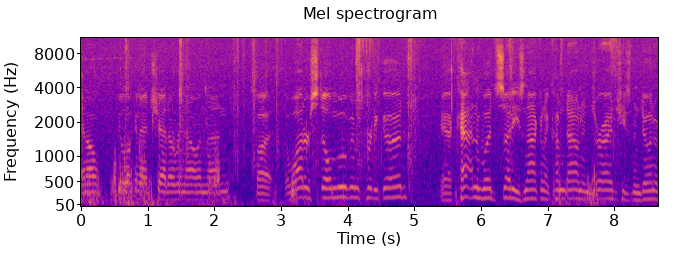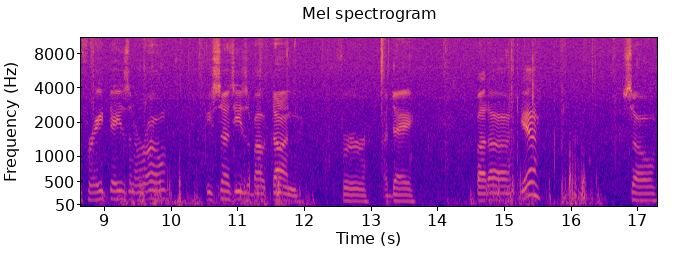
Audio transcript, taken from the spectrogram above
And I'll be looking at chat every now and then. But the water's still moving pretty good. Yeah, Cottonwood said he's not going to come down and dredge. He's been doing it for eight days in a row. He says he's about done for a day. But, uh, yeah. So,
